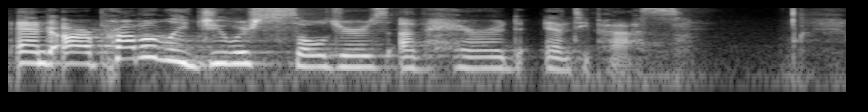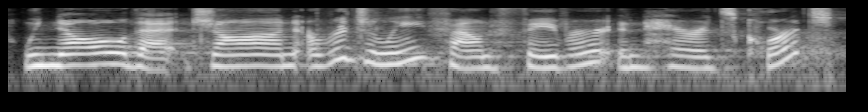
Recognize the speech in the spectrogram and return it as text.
and are probably Jewish soldiers of Herod Antipas. We know that John originally found favor in Herod's court,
